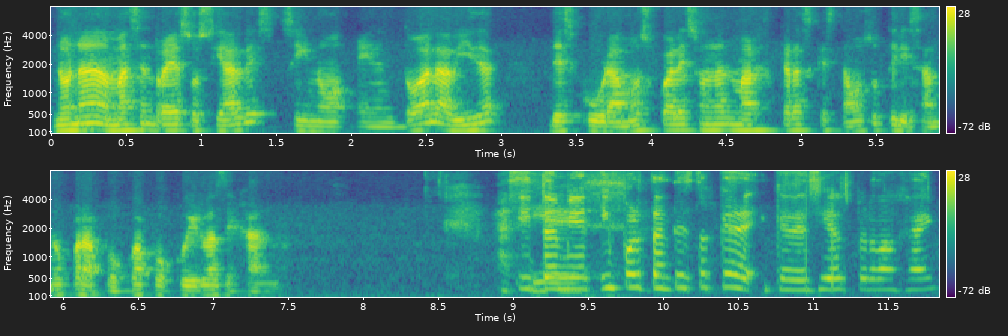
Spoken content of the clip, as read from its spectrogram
no nada más en redes sociales, sino en toda la vida, descubramos cuáles son las máscaras que estamos utilizando para poco a poco irlas dejando. Así y también importante esto que, que, decías, perdón, Jai,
